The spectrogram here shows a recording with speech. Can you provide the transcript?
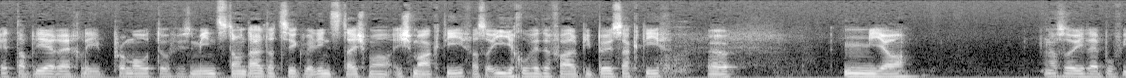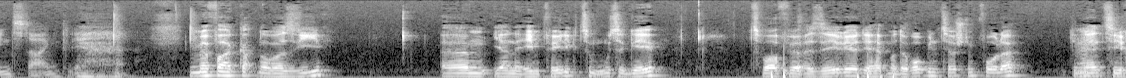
etablieren, ein bisschen promoten auf unserem Insta und all das Zeug, weil Insta ist man, ist man aktiv, also ich auf jeden Fall bin böse aktiv. Ja. Mm, ja. Also ich lebe auf Insta eigentlich. Mir fällt gerade noch was ein. Ähm, ich habe eine Empfehlung zum rausgeben. Zwar für eine Serie, die hat mir der Robin zuerst empfohlen. Die Ja. nennt sich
